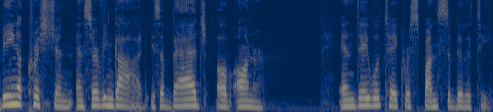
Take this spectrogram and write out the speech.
being a Christian and serving God is a badge of honor. And they will take responsibility.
